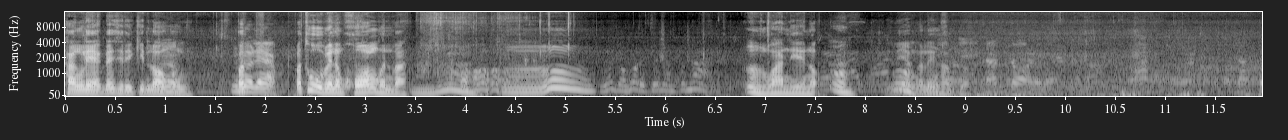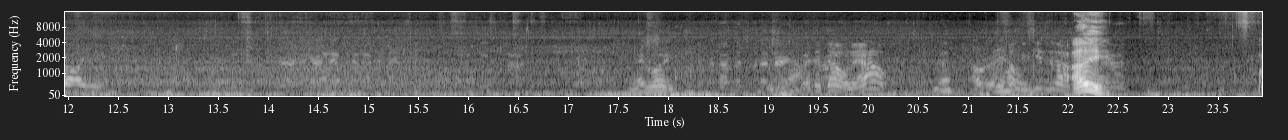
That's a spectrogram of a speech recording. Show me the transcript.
ครั้งแรกได้สิได้กินลองเบิ่งนี่เมื่อแรกปลาทูแม่น้ำคลองเพิ่นว่าอืมอืมหวานดีเนาะเลี้ยงกันเลยครับ ไม่เว้ยเจ้าแล้วเอาเลยเฮาเอ้ยไป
